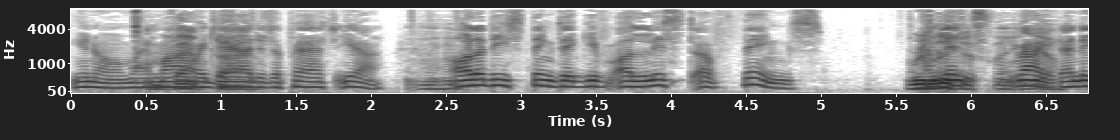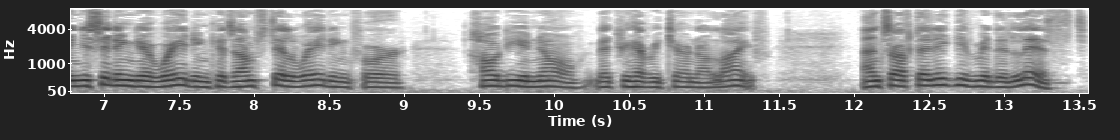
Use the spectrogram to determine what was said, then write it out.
you know, my I'm mom or dad is a pastor. Yeah. All of these things, they give a list of things. And then- Religious things. Right. yeah. And then you're sitting there waiting because I'm still waiting for how do you know that you have eternal life? And so after they give me the list,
